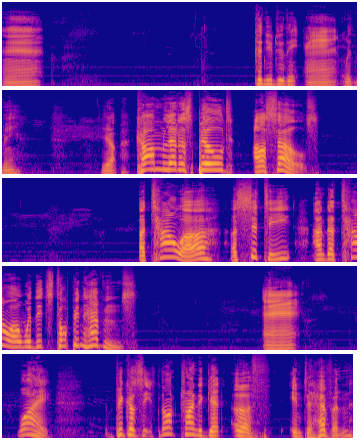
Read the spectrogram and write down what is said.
Eh. Can you do the eh with me? Yeah. Come, let us build ourselves a tower, a city, and a tower with its top in heavens. Eh. Why? Because it's not trying to get earth into heaven,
